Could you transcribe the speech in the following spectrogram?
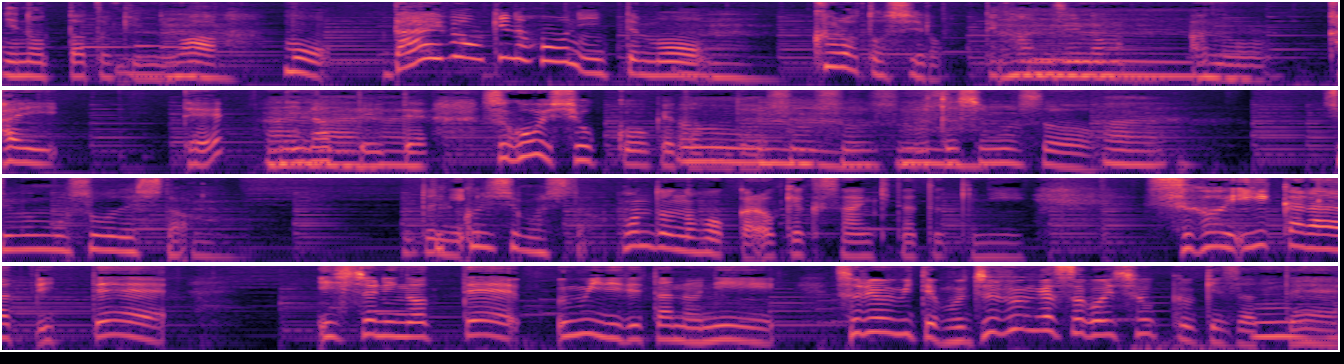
に乗った時にはもうだいぶ沖の方に行ってもうん。黒と白って感じのうん。あの海底になっていはい。はいてすごいショックを受けたのでうんそうそうそう私もそう、はい。自分もそうでした。うん。本当にびっくりしました。本土の方からお客さん来た時にすごいいいからって言って一緒に乗って海に出たのにそれを見ても自分がすごいショック受けちゃって、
